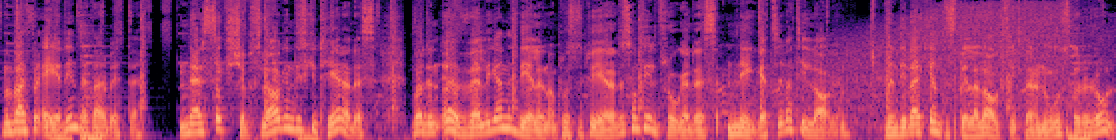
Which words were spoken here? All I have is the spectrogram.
Men varför är det inte ett arbete? När sexköpslagen diskuterades var den överväldigande delen av prostituerade som tillfrågades negativa till lagen. Men det verkar inte spela lagstiftaren någon större roll.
